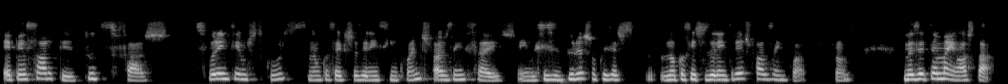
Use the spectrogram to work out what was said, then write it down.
é pensar que tudo se faz se for em termos de curso, se não consegues fazer em 5 anos, fazes em 6. Em licenciaturas, não não consegues fazer em 3, fazes em 4. Pronto. Mas é também, lá está,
